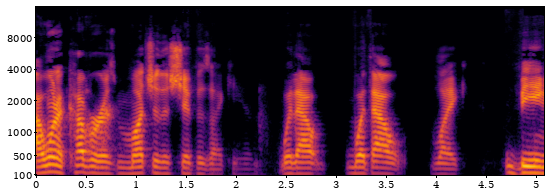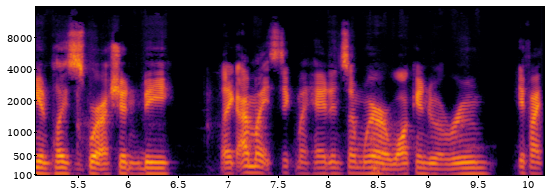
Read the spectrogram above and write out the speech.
I want to cover as much of the ship as I can without without like being in places where I shouldn't be. Like I might stick my head in somewhere or walk into a room if I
